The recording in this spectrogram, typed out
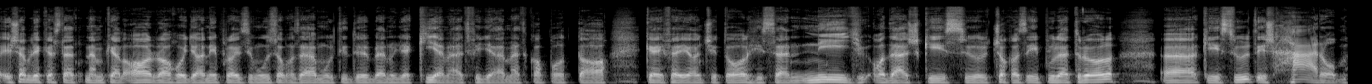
és emlékeztetnem kell arra, hogy a Néprajzi Múzeum az elmúlt időben ugye kiemelt figyelmet kapott a Kejfej Jancsitól, hiszen négy adás készül csak az épületről készült, és három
